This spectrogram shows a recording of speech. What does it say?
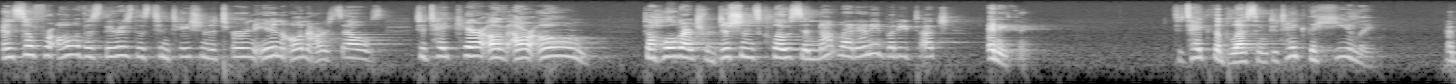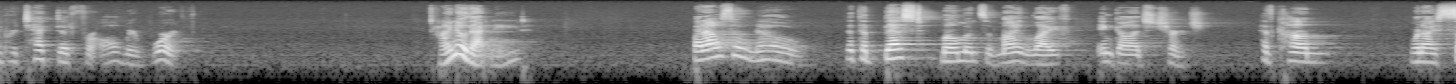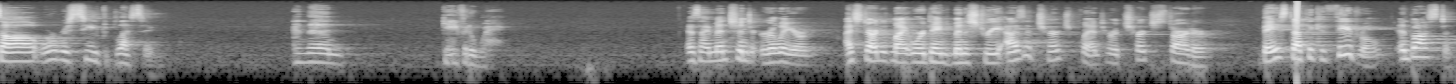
And so, for all of us, there is this temptation to turn in on ourselves, to take care of our own, to hold our traditions close and not let anybody touch anything, to take the blessing, to take the healing and protect it for all we're worth. I know that need. But I also know that the best moments of my life in God's church have come when I saw or received blessing and then gave it away. As I mentioned earlier, I started my ordained ministry as a church planter, a church starter, based at the cathedral in Boston.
